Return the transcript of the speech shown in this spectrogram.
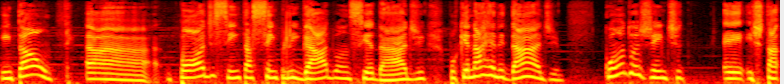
Então, ah, pode sim estar sempre ligado à ansiedade, porque na realidade, quando a gente é, está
